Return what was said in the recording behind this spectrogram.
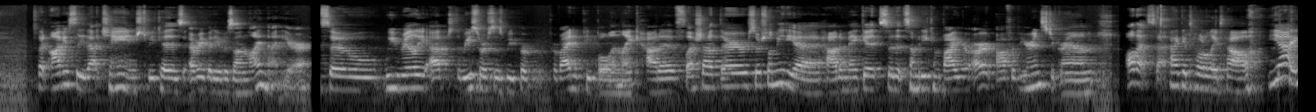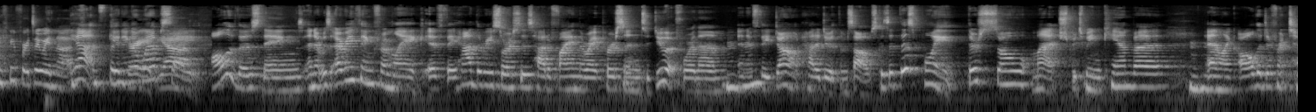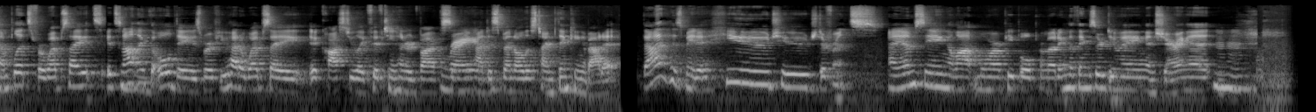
But obviously that changed because everybody was online that year. So we really upped the resources we pro- provided people and like how to flesh out their social media, how to make it so that somebody can buy your art off of your Instagram, all that stuff. I could totally tell. Yeah. Thank you for doing that. Yeah, getting great. a website, Yeah. all of those things. And it was everything from like if they had the resources, how to find the right person to do it for them. And if mm-hmm. they don't, how to do it themselves. Because at this point, there's so much between Canva and like all the different templates for websites. It's not like the old days where if you had a website, it cost you like 1500 bucks and Right. you had to spend all this time thinking about it. That has made a huge, huge difference. I am seeing a lot more people promoting the things they're doing and sharing it. Mm-hmm.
